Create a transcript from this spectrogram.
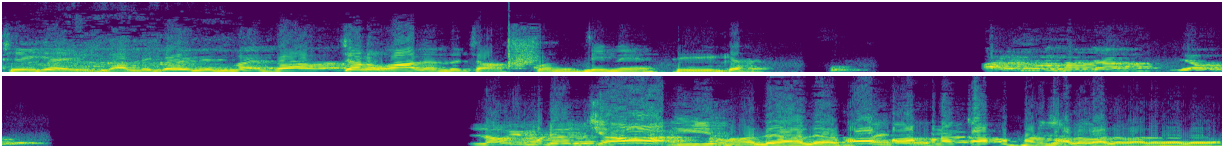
ਠੀਕ ਹੈ ਜੀ। ਗੱਲ ਹੀ ਕੋਈ ਨਹੀਂ ਸਰਪੰਚ ਸਾਹਿਬ। ਚਲੋ ਆ ਲੈਂਦੇ ਚਾਹ। ਕੋਈ ਨਹੀਂ। ਪੀਨੇ ਠੀਕ ਹੈ। ਆ ਲੈ ਸਰਪੰਚ ਸਾਹਿਬ ਚਾਹ। ਲਿਆਓ ਲਓ ਵੀ ਮੁੰਡਿਓ ਚਾਹ ਆ ਗਈ ਜੋ। ਲਿਆ ਲਿਆ ਸਰਪੰਚ ਆਪੋ ਆਪਣਾ ਕੱਪ ਫੜ ਲਓ। ਹਲੋ ਹਲੋ ਹਲੋ ਹਲੋ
